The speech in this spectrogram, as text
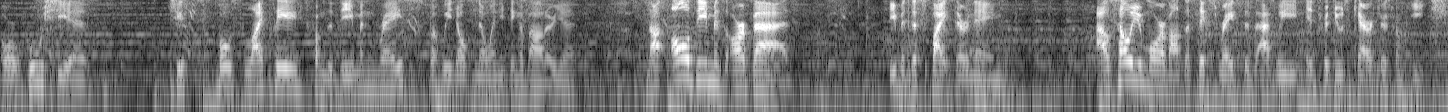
or who she is. She's most likely from the demon race, but we don't know anything about her yet. Not all demons are bad, even despite their name. I'll tell you more about the six races as we introduce characters from each.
